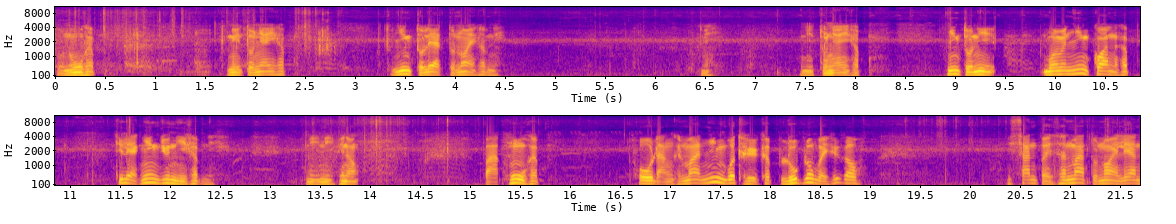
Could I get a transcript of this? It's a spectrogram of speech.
ตัวนูครับ นี่ตัวใหญ่ครับ ตัวยิ่งตัวแรกตัวน้อยครับนี่นี่นี่ตัวใหญ่ครับ ยิ่งตัวนี้บ่แมันยิ่งก้อนนะครับ ที่แรกยิ่งยู่นี่ครับนี่ นี่นี่พี่น้อง ปากหู้ครับโพดังขึ้นมายิ่งบ่ถือครับรูปลงไปคือเก่าสั้นไปสั้นมาตัวน้อยแล่น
